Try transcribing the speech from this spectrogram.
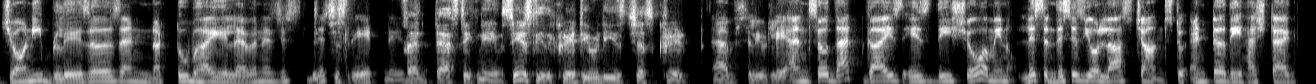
Johnny Blazers and Nattu Bhai Eleven is just It's just, just great names. Fantastic names. Seriously, the creativity is just great. Absolutely. And so that, guys, is the show. I mean, listen, this is your last chance to enter the hashtag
